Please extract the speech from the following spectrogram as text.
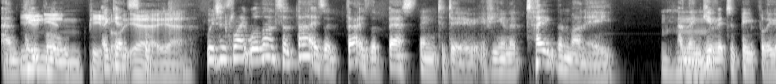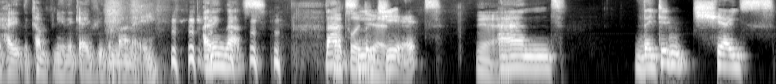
and people Union people. against Yeah, the- yeah. which is like, well, that's a, that is a that is the best thing to do if you're going to take the money and then Mhm. give it to people who hate the company that gave you the money. I think that's that's, That's legit. legit. Yeah. And they didn't chase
